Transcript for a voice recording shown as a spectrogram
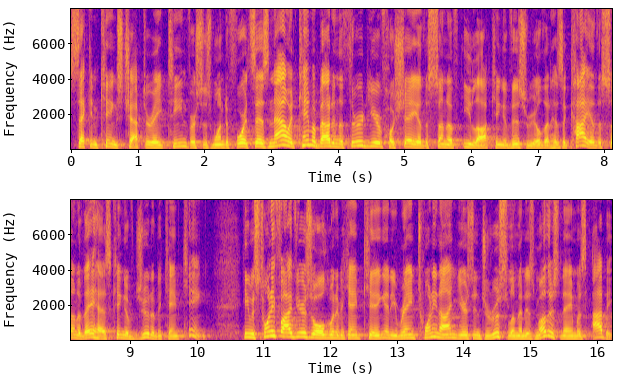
2 Kings chapter 18, verses 1 to 4, it says, Now it came about in the third year of Hoshea, the son of Elah, king of Israel, that Hezekiah, the son of Ahaz, king of Judah, became king. He was 25 years old when he became king and he reigned 29 years in Jerusalem and his mother's name was Abi,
